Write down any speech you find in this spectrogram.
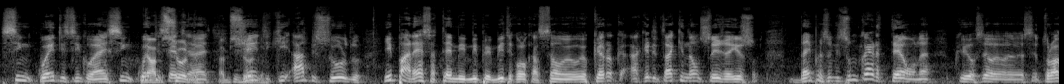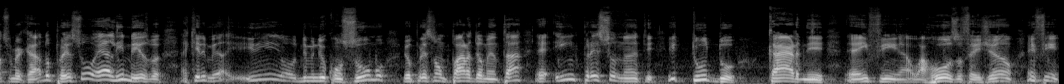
55 reais, 57 absurdo, reais. absurdo. Gente, que absurdo. E parece até, me, me permite a colocação, eu, eu quero acreditar que não seja isso. Dá a impressão que isso é um cartel, né? Porque você, você troca o mercado, o preço é ali mesmo. Aquele, e diminui o consumo, e o preço não para de aumentar. É impressionante. E tudo carne, é, enfim, o arroz, o feijão, enfim,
